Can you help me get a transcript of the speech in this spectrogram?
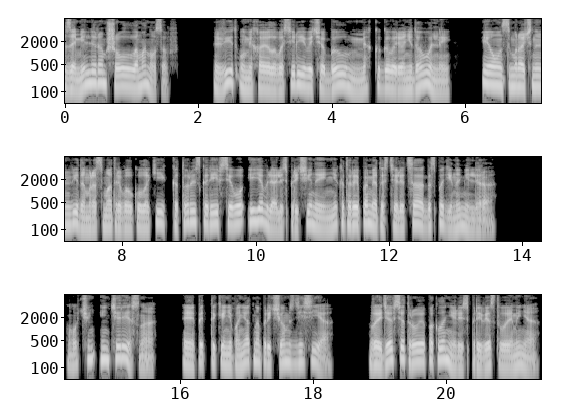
За Миллером шел Ломоносов. Вид у Михаила Васильевича был, мягко говоря, недовольный, и он с мрачным видом рассматривал кулаки, которые, скорее всего, и являлись причиной некоторой помятости лица господина Миллера. Очень интересно, и опять-таки непонятно, при чем здесь я. Войдя, все трое поклонились, приветствуя меня.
